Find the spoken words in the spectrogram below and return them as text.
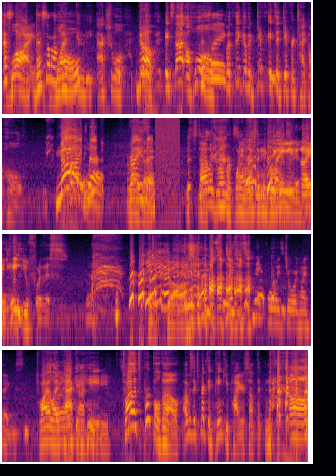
That's- Why? that's not a what hole. in the actual? No, it's not a hole. like- But think of a diff. It's a different type of hole. no! Ryza! Ryza! Starlight Glimmer playing Resident Evil 8. I hate you for this. Oh Why is, why is this Nick always drawing my things? Twilight, Twilight Pack and Pack and Heat. Heat. Twilight's purple though. I was expecting Pinkie Pie or something. Oh.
